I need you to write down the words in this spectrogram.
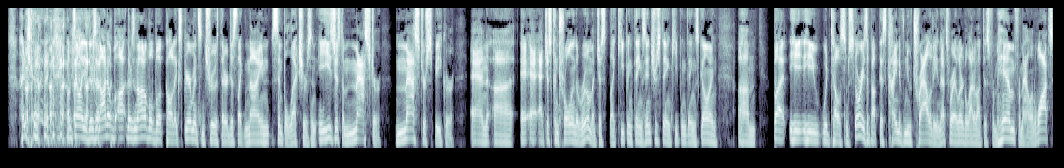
I'm telling you, there's an audible uh, there's an audible book called Experiments in Truth that are just like nine simple lectures, and he's just a master master speaker and uh, at, at, just controlling the room and just like keeping things interesting, keeping things going. Um, but he he would tell some stories about this kind of neutrality, and that's where I learned a lot about this from him, from Alan Watts.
